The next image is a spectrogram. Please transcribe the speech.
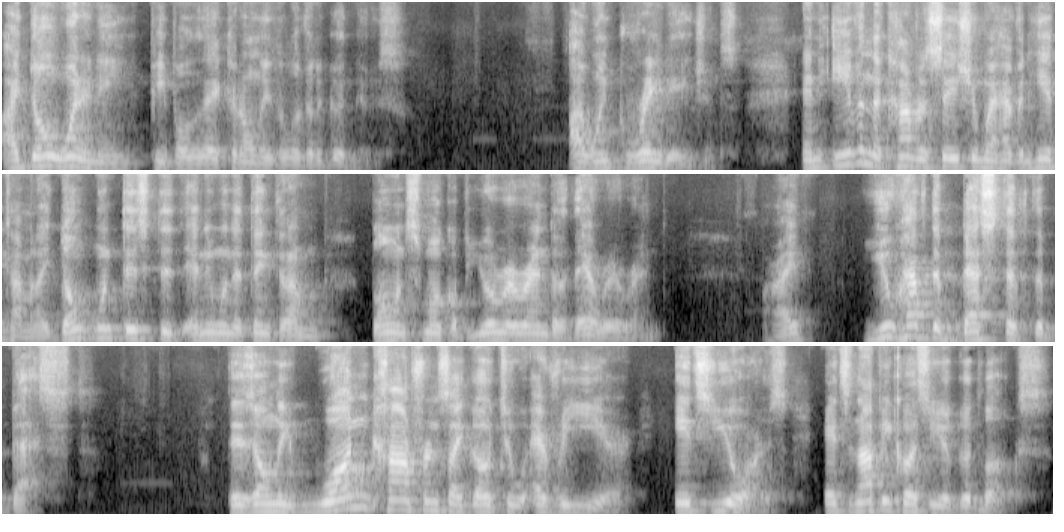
I don't want any people that can only deliver the good news. I want great agents. And even the conversation we're having here, Tom, and I don't want this to anyone to think that I'm blowing smoke up your rear end or their rear end. All right. You have the best of the best. There's only one conference I go to every year. It's yours. It's not because of your good looks.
